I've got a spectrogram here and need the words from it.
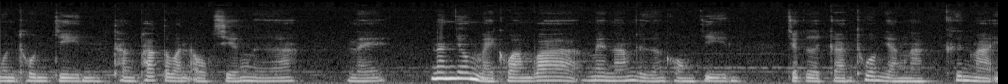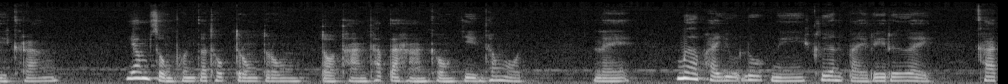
มณฑลจีน ทางภาคตะวันออกเฉียงเหนือ และนั่นย่อมหมายความว่าแม่น้ำเหลืองของจีน จะเกิดการท่วมอย่างหนักขึ้นมาอีกครั้ง ย่อมส่งผลกระทบตรงๆ ต่อฐานทัพทหารของจีนทั้งหมด และเมื่อพายุลูกนี้เคลื่อนไปเรื่อยๆ คาด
